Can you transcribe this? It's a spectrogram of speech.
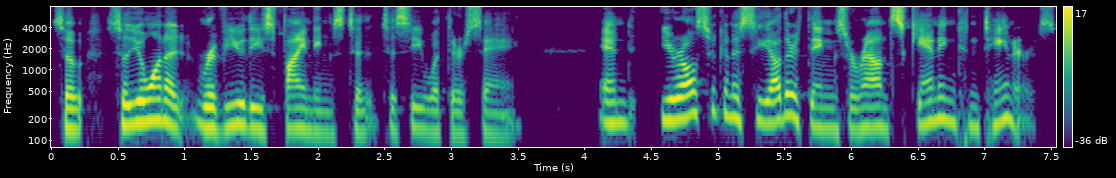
So, so you'll want to review these findings to, to see what they're saying. And you're also going to see other things around scanning containers.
